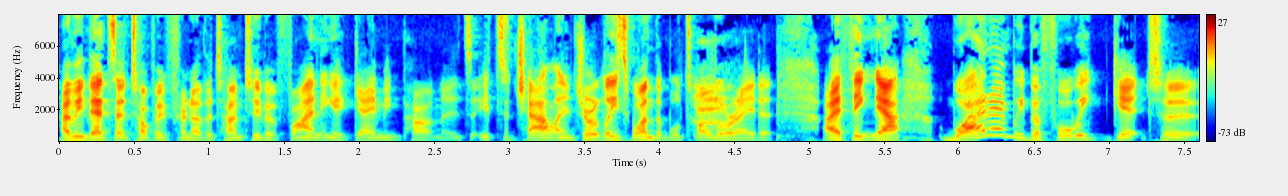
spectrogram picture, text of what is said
I mean, that's a topic for another time too. But finding a gaming partner, it's it's a challenge, or at least one that will tolerate it. I think. Now, why don't we, before we get to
